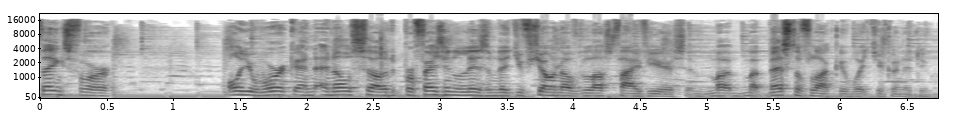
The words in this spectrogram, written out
thanks for all your work and, and also the professionalism that you've shown over the last five years. best of luck in what you're going to do.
